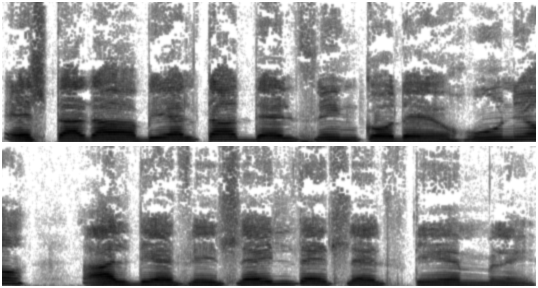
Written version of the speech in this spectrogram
estará abierta del 5 de junio al 16 de septiembre.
